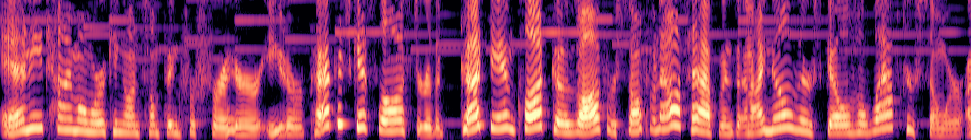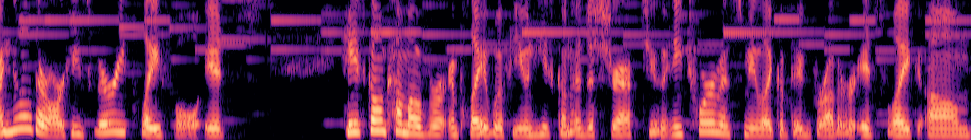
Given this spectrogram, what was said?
Anytime I'm working on something for Freyr, either package gets lost or the goddamn clock goes off or something else happens, and I know there's scales of laughter somewhere. I know there are. He's very playful. It's he's gonna come over and play with you and he's gonna distract you and he torments me like a big brother. It's like um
